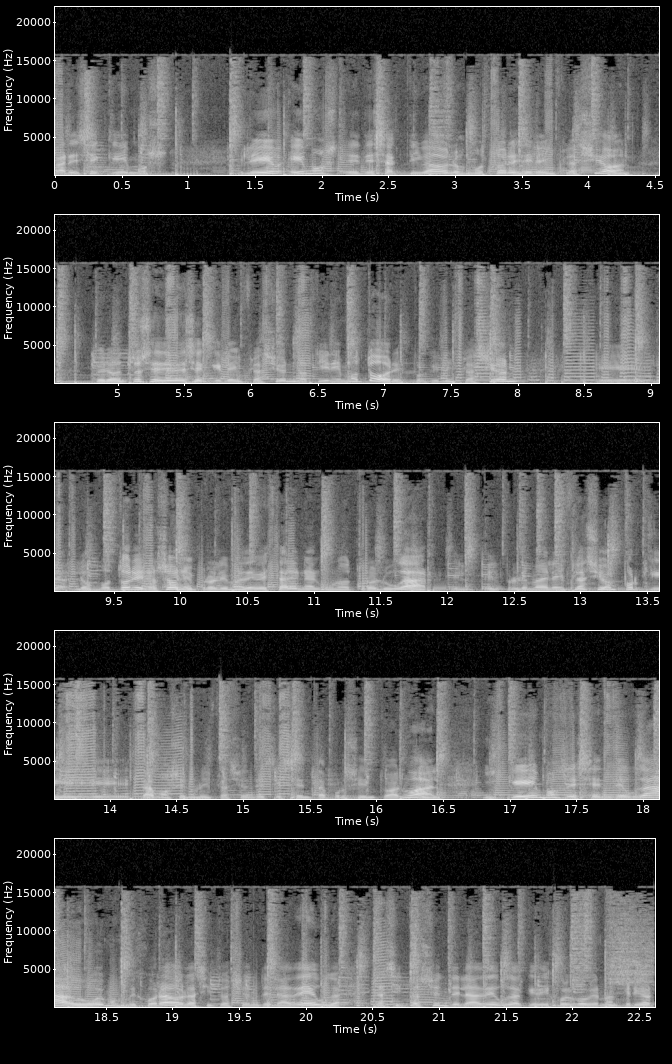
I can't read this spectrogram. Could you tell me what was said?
parece que hemos, hemos eh, desactivado los motores de la inflación, pero entonces debe ser que la inflación no tiene motores, porque la inflación, eh, los motores no son el problema, debe estar en algún otro lugar el, problema de la inflación porque eh, estamos en una inflación de 60% anual y que hemos desendeudado o hemos mejorado la situación de la deuda, la situación de la deuda que dejó el gobierno anterior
